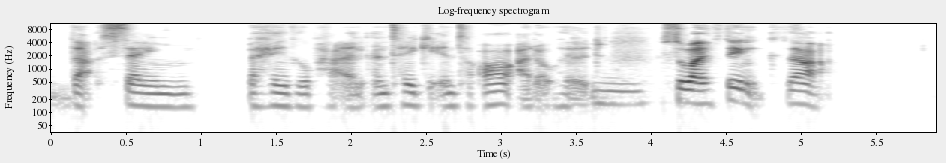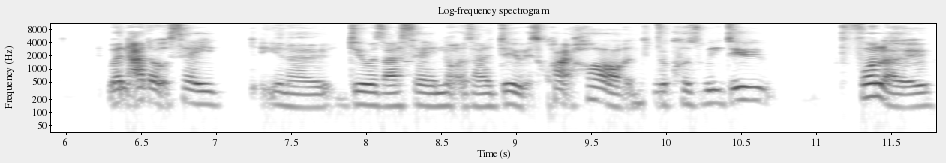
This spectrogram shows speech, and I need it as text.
that same behavioral pattern and take it into our adulthood. mm, So I think that when adults say, you know, do as I say, not as I do, it's quite hard because we do follow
